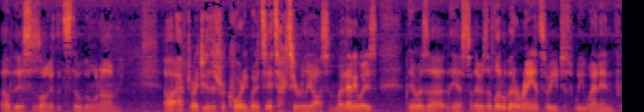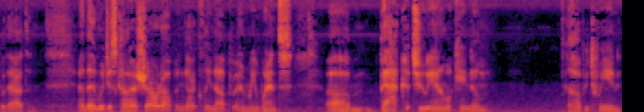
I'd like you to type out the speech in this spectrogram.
of this as long as it's still going on uh, after I do this recording. But it's it's actually really awesome. But anyways there was a yeah, so there was a little bit of rain, so we just we went in for that, and, and then we just kind of showered up and got cleaned up, and we went um, back to Animal Kingdom uh, between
